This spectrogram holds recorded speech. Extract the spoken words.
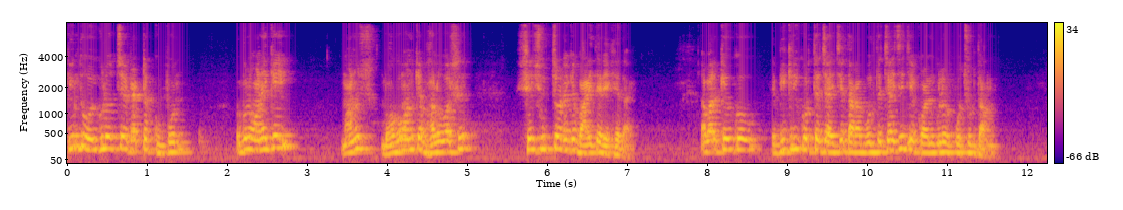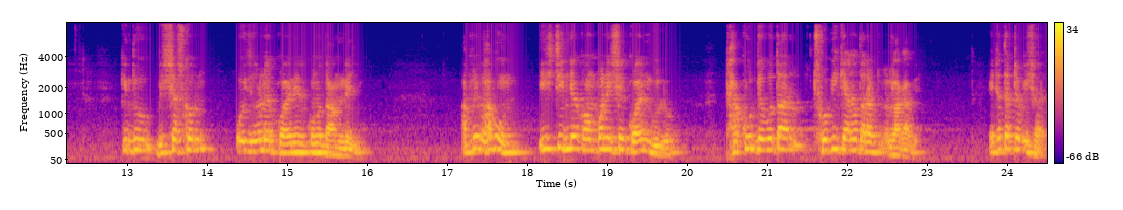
কিন্তু ওইগুলো হচ্ছে এক একটা কুপন ওগুলো অনেকেই মানুষ ভগবানকে ভালোবাসে, সেই সূত্রে অনেকে বাড়িতে রেখে দেয়। আবার কেউ কেউ বিক্রি করতে চাইছে, তারা বলতে চাইছে যে কয়েনগুলোর প্রচুর দাম। কিন্তু বিশ্বাস করুন, ওই ধরনের কয়েনের কোনো দাম নেই। আপনি ভাবুন ইস্ট ইন্ডিয়া কোম্পানির সেই কয়েনগুলো ঠাকুর দেবতার ছবি কেন তারা লাগাবে? এটা তো একটা বিষয়।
